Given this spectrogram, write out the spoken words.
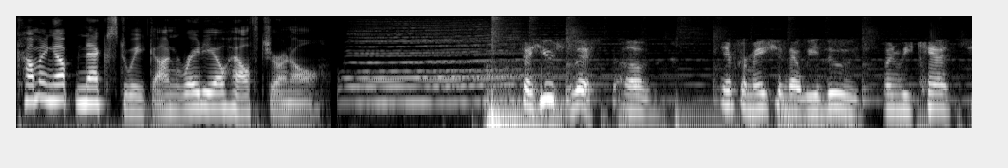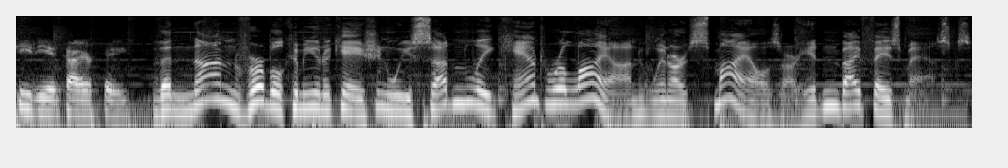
Coming up next week on Radio Health Journal. It's a huge list of information that we lose when we can't see the entire face. The nonverbal communication we suddenly can't rely on when our smiles are hidden by face masks.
